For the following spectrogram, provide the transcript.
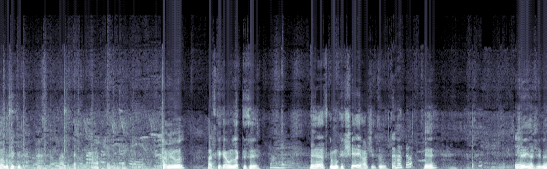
ভালো থাকেন। হ্যাঁ ভালো থাকি আমার সামিউল আজকে কেমন লাগতেছে? হ্যাঁ আজকে মুখে সেই হাসি তো। হ্যাঁ সেই হাসি না?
